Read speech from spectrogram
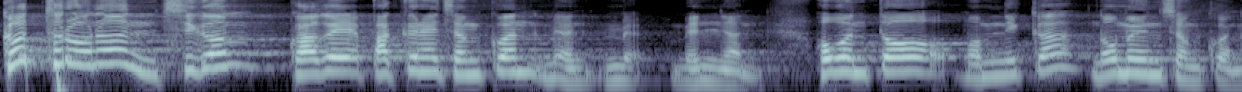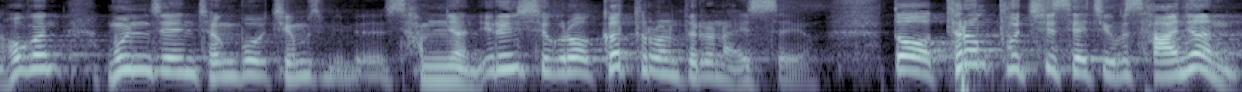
겉으로는 지금 과거에 박근혜 정권 몇, 몇, 몇, 년, 혹은 또 뭡니까? 노무현 정권, 혹은 문재인 정부 지금 3년, 이런 식으로 겉으로는 드러나 있어요. 또 트럼프 치세 지금 4년,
